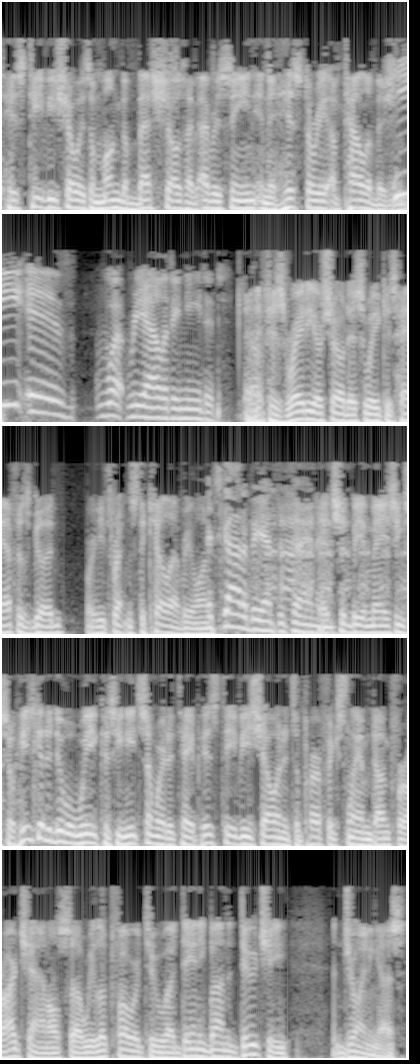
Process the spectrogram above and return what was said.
His TV show is among the best shows I've ever seen in the history of television. He is what reality needed. and if his radio show this week is half as good, where he threatens to kill everyone, It's got to be entertaining. it should be amazing. So he's going to do a week because he needs somewhere to tape his TV show, and it's a perfect slam dunk for our channel. So we look forward to uh, Danny Bonaduce joining us.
